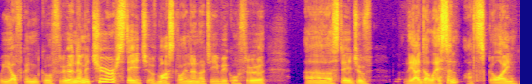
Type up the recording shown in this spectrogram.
we often go through an immature stage of masculine energy. We go through a, a stage of the adolescent masculine,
